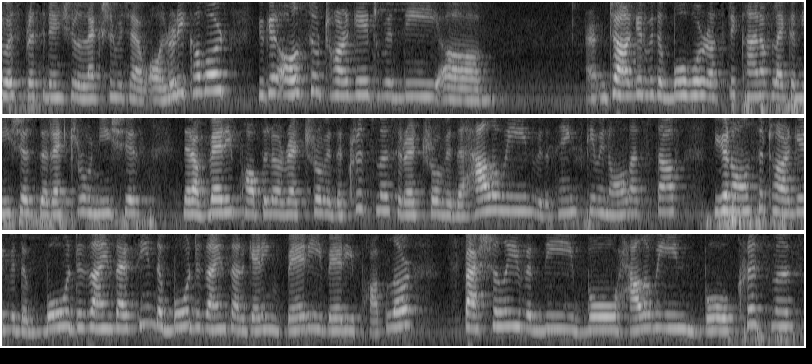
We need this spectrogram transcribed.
US presidential election, which I've already covered. You can also target with the uh, target with the boho rustic kind of like a niches, the retro niches. There are very popular retro with the Christmas, retro with the Halloween, with the Thanksgiving, all that stuff. You can also target with the bow designs. I've seen the bow designs are getting very, very popular, especially with the bow Halloween, bow Christmas.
